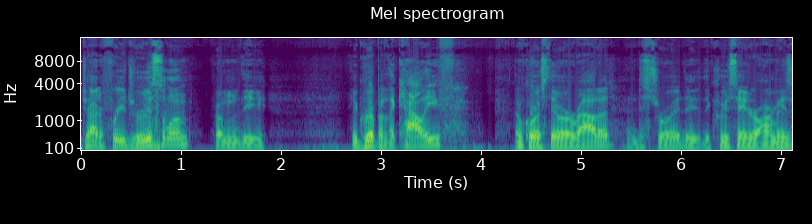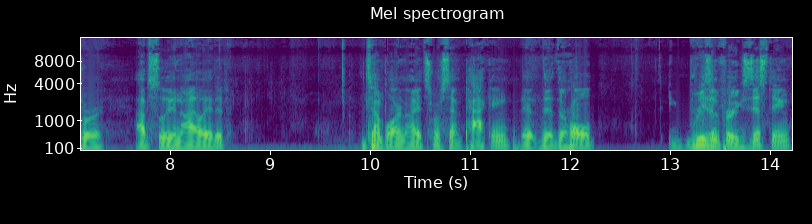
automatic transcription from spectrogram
try to free Jerusalem from the, the grip of the Caliph. Of course, they were routed and destroyed. The, the Crusader armies were absolutely annihilated. The Templar Knights were sent packing. Their, their, their whole reason for existing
